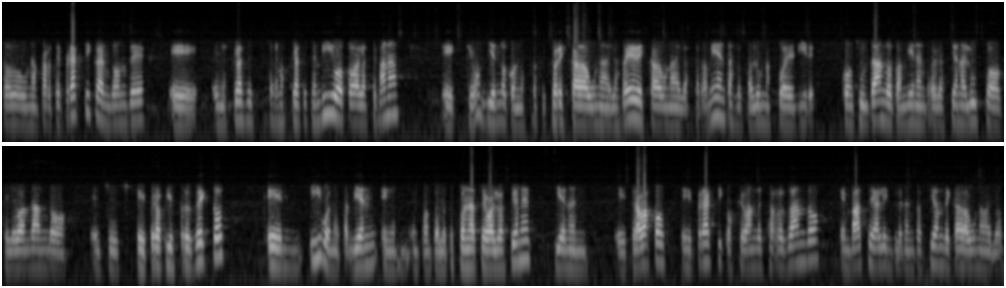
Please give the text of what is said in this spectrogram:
toda una parte práctica en donde en las clases tenemos clases en vivo todas las semanas que van viendo con los profesores cada una de las redes, cada una de las herramientas, los alumnos pueden ir consultando también en relación al uso que le van dando en sus eh, propios proyectos. Em, y bueno, también en, cuanto a lo que son las evaluaciones, tienen eh, trabajos eh, prácticos que van desarrollando en base a la implementación de cada uno de los,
